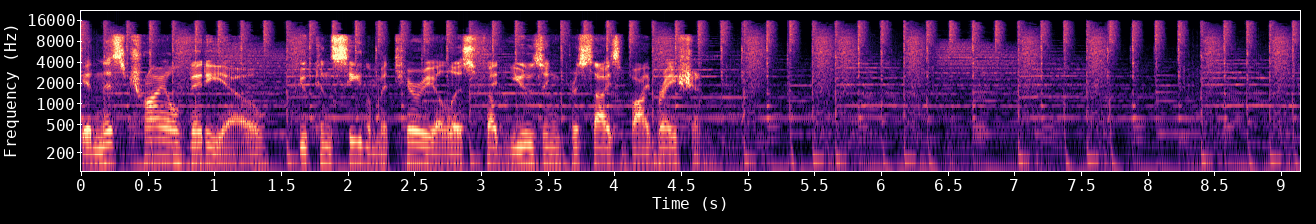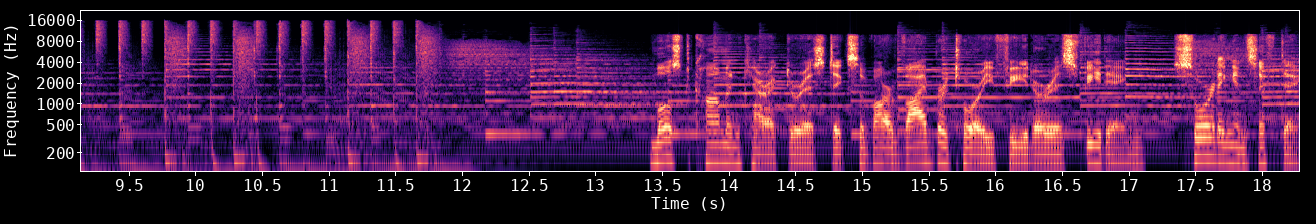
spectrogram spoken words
In this trial video, you can see the material is fed using precise vibration. Most common characteristics of our vibratory feeder is feeding, sorting and sifting.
